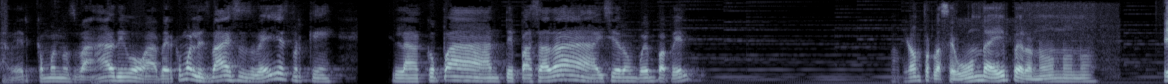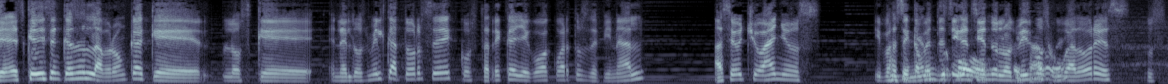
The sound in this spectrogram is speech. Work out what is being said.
A ver cómo nos va, digo, a ver cómo les va a esos güeyes, porque la copa antepasada hicieron buen papel. Iban por la segunda ahí, pero no, no, no. Sí, Es que dicen que esa es la bronca que los que en el 2014 Costa Rica llegó a cuartos de final hace ocho años y básicamente siguen siendo los pesado, mismos ¿eh? jugadores, pues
